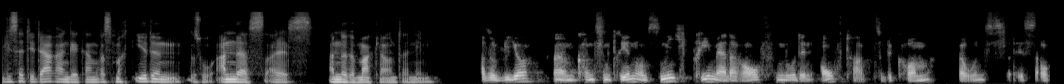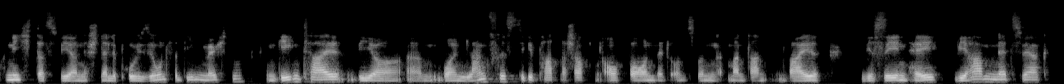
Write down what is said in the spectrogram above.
Wie seid ihr daran gegangen? Was macht ihr denn so anders als andere Maklerunternehmen? Also wir ähm, konzentrieren uns nicht primär darauf, nur den Auftrag zu bekommen, bei uns ist auch nicht, dass wir eine schnelle Provision verdienen möchten. Im Gegenteil, wir ähm, wollen langfristige Partnerschaften aufbauen mit unseren Mandanten, weil wir sehen, hey, wir haben ein Netzwerk,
